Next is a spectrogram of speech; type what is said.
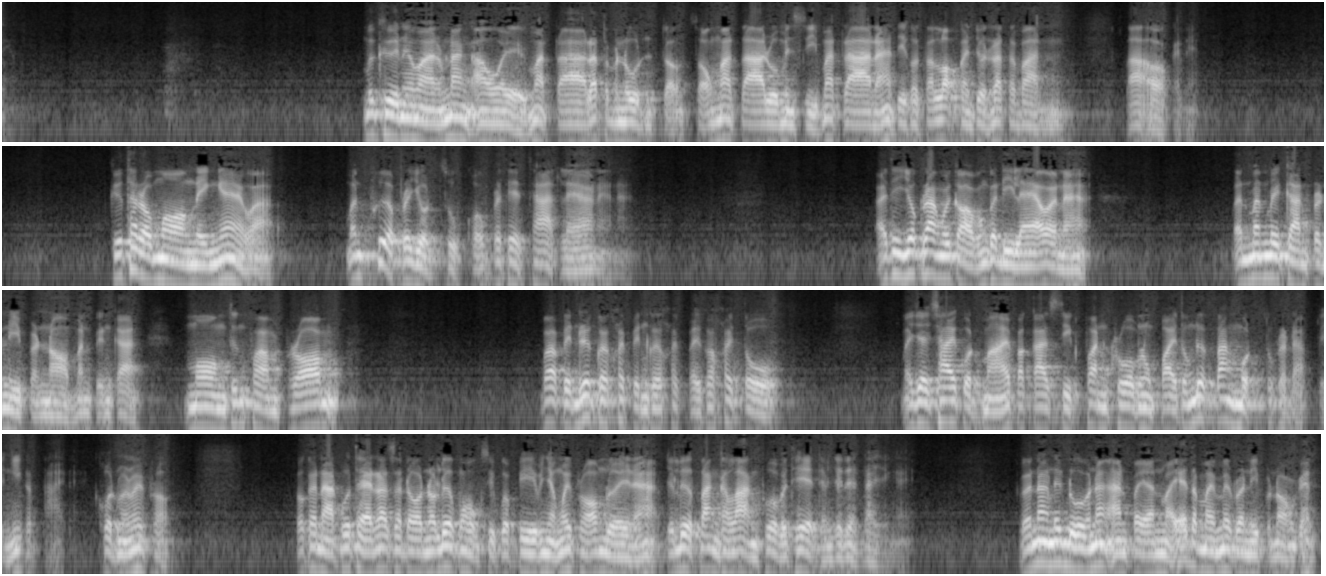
เมื่อคืนเนี่ยมานั่งเอาไอ้มาตรารัฐธรรมนูญสองสองมาตรารวมเป็นสี่มาตรานะที่เขาทะเลาะกันจนรัฐบาลลาออกกันเนี่ยคือถ้าเรามองในแง่ว่า มันเพื่อประโยชน์สุขของประเทศชาติแล้วเนี่ยนะไอ้ที่ยกร่างไว้ก่อนมันก็ดีแล้วนะฮะมันมันไม่การประนีประนอมมันเป็นการมองถึงความพร้อม ว่าเป็นเรื่องค่อยๆเป็นค่อยๆไปค่อยๆโต ไม่ใช่ใช้กฎหมายประกาศสิทธิ์ฟันโครมลงไปต้องเลือกตั้งหมดทุกระดับ อย่างนี้ก็ตาย คนมันไม่พร้อม เพราะขนาดผู้แทนราษฎรเราเลือกมาหกสิบกว่าปีมันยังไม่พร้อมเลยนะฮะจะเลือกตั้งข้างล่างทั่วประเทศมันจะเลือกได้ยังไงก็นั่งนึกดูมานั่งอ่านไปอ่านมาเอ๊ะทำไมไม่ประนีประนอมกัน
